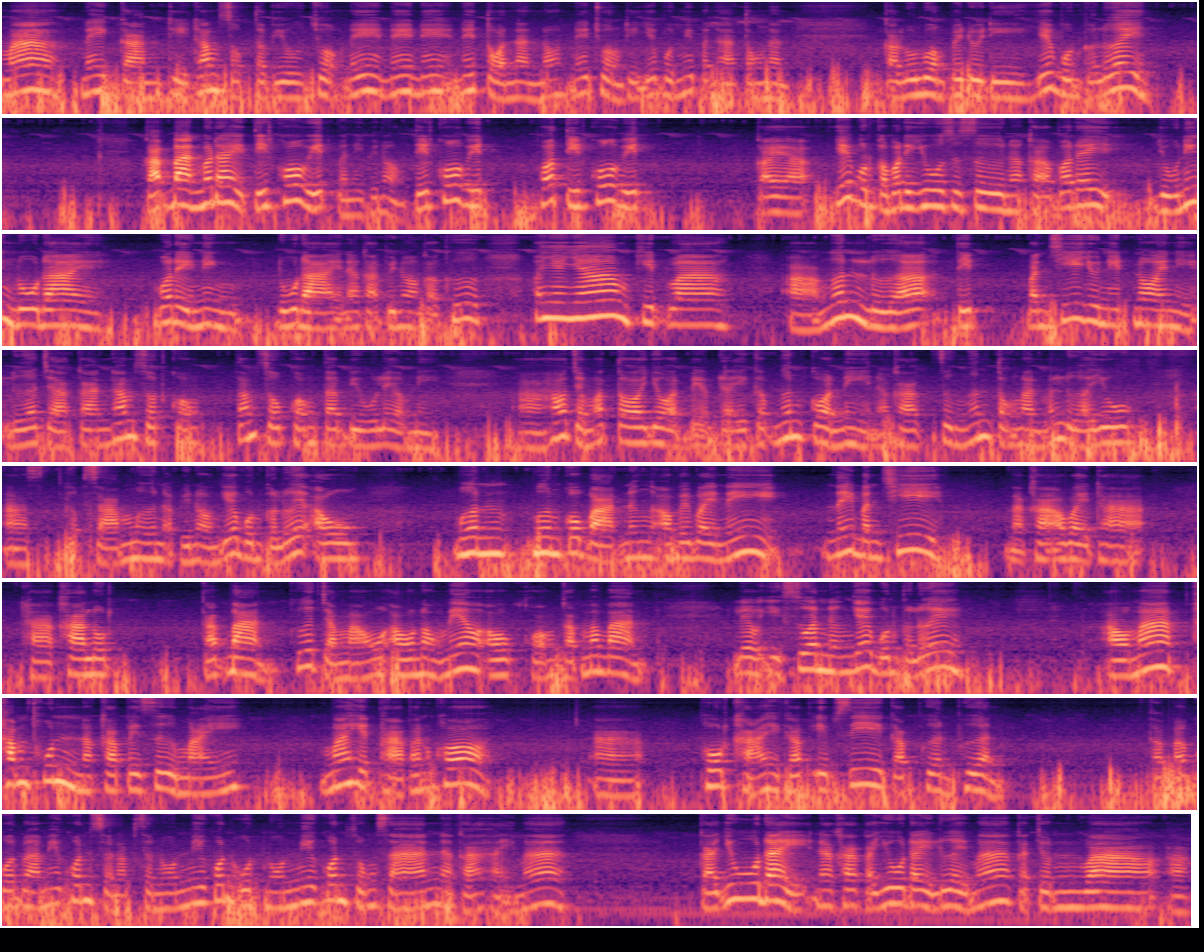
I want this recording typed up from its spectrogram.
มาในการที่ทำศพตะบิวช่วงในในในในตอนนั้นเนาะในช่วงที่เยบุญมีปัญหาตรงนั้นก็รุล่วงไปโดยดีเยบุญก็เลยกลับบ้านไม่ได้ติดโควิดวันนี้พี่น้องติดโควิดเพราะติดโควิด ก็เยบุญก็บ่ได้อยู่ซื่อๆนะคะบ่ได้อยู่นิ่งดูได้บ่ได้นิ่งดูได้นะคะพี่น้องก็คือพยายามคิดว่าเงินเหลือติดบัญชีอยู่นิดน้อยนี่ เหลือจากการทำสดของทำศพของตาบิวแล้วนี่เฮาจะมาต่อยอดแบบใดกับเงินก้อนนี้นะคะ ซึ่งเงินตรงนั้นมันเหลืออยู่เกือบสามหมื่นอะพี่น้องเย่บนก็เลยเอาหมื่นหมื่นกว่าบาทหนึ่งเอาไปไว้ในในบัญชีนะคะ เอาไว้ทา ทาค่ารถกลับบ้าน คือจะเมาเอาน้องแมวเอาของกลับมาบ้าน แล้วอีกส่วนหนึ่งย่บนก็เลย เอามาทำทุนนะคะ ไปซื้อไหม มาเห็ดผ่าพันข้ออ่าโพดขายให้กับเอฟซีกับเพื่อนเพื่อนๆก็ปรากฏว่ามีคนสนับสนุน มีคนอุดหนุน มีคนสงสารนะคะให้มากะยู่ได้นะคะกะยู่ได้เรื่อยมากกะจนว่า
